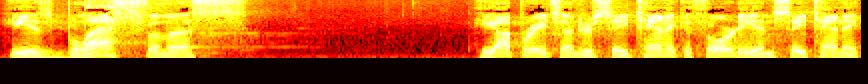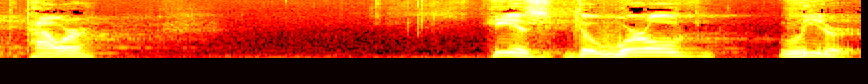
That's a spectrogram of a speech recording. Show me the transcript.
He is blasphemous. He operates under satanic authority and satanic power. He is the world leader.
